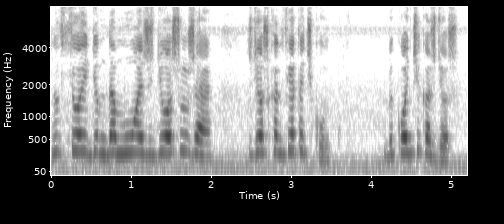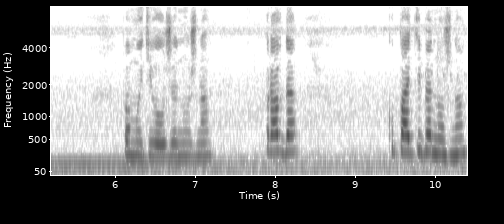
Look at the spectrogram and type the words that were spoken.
Ну все, идем домой, ждешь уже. Ждешь конфеточку. Бекончика ждешь. Помыть его уже нужно. Правда? Купать тебя нужно.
